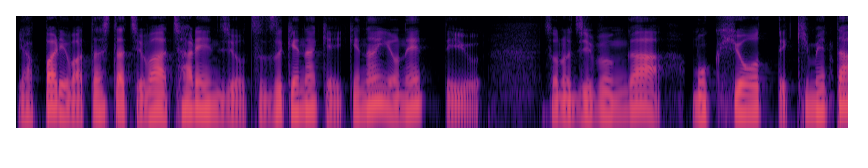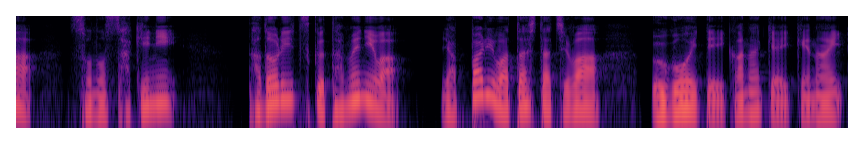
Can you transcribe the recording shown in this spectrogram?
やっぱり私たちはチャレンジを続けなきゃいけないよねっていうその自分が目標って決めたその先にたどり着くためにはやっぱり私たちは動いていかなきゃいけない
